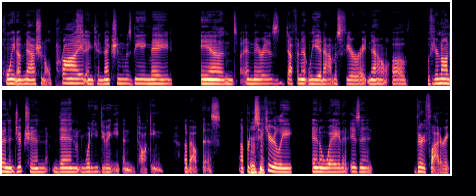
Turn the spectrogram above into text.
point of national pride and connection was being made. And and there is definitely an atmosphere right now of if you're not an Egyptian, then what are you doing even talking about this? Uh, Mm-hmm. particularly in a way that isn't very flattering.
